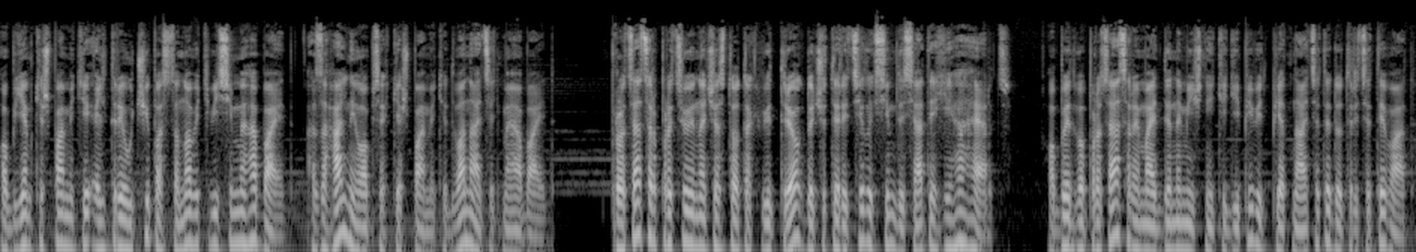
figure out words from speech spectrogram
Об'єм кеш пам'яті L3 у чіпа становить 8 МБ, а загальний обсяг кеш пам'яті 12 МБ. Процесор працює на частотах від 3 до 4,7 ГГц. Обидва процесори мають динамічний TDP від 15 до 30 Вт.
